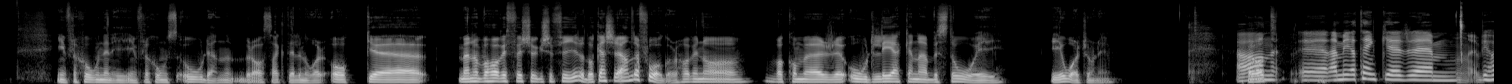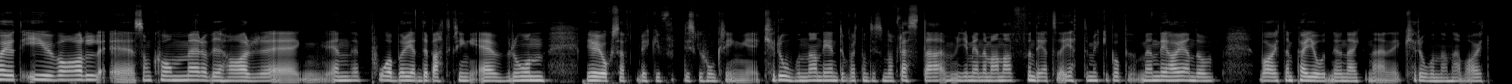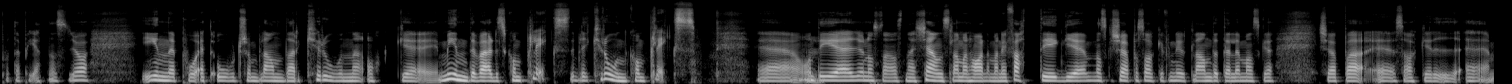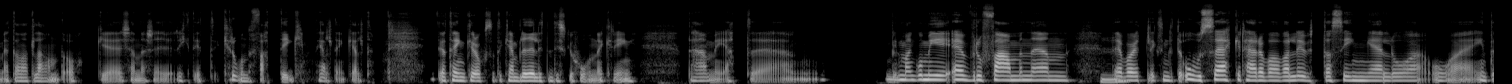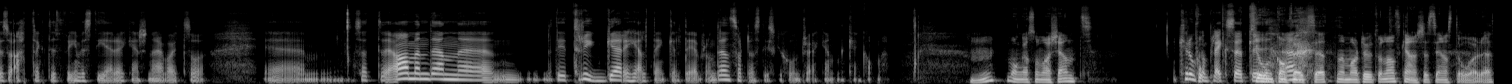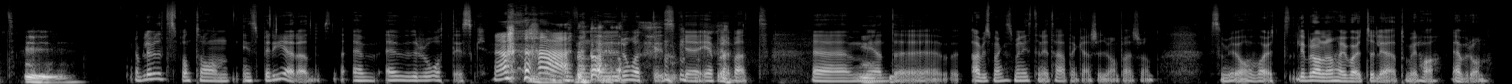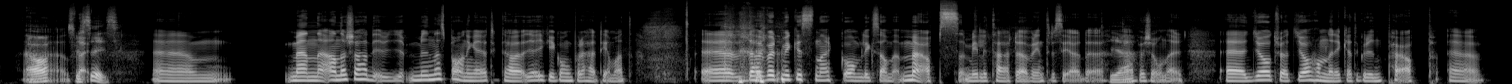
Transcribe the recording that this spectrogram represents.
Inflationen i inflationsorden. Bra sagt Elinor. Och eh, men vad har vi för 2024? Då kanske det är andra frågor. Har vi nå, vad kommer ordlekarna bestå i i år tror ni? Ja, eh, men jag tänker, eh, vi har ju ett EU-val eh, som kommer och vi har eh, en påbörjad debatt kring euron. Vi har ju också haft mycket diskussion kring kronan. Det har inte varit något som de flesta gemene man har funderat jättemycket på, men det har ju ändå varit en period nu när, när kronan har varit på tapeten. Så jag är inne på ett ord som blandar krona och eh, mindervärdeskomplex. Det blir kronkomplex. Eh, och mm. det är ju någonstans den här känslan man har när man är fattig, eh, man ska köpa saker från utlandet eller man ska köpa eh, saker i eh, ett annat land och eh, känner sig riktigt kronfattig helt enkelt. Jag tänker också att det kan bli lite diskussioner kring det här med att eh, vill man gå med i eurofamnen? Mm. Det har mm. varit liksom lite osäkert här att vara valutasingel och, och, inte så attraktivt för investerare kanske när det har varit så. Um, så att ja men den, eh, det är tryggare helt enkelt euron. Den sortens diskussion tror jag kan, kan komma. Mm. Många som har känt kronkomplexet. Kronkomplexet när man varit utomlands kanske senaste året. Mm. Jag blev lite spontant inspirerad. Eurotisk. en eurotisk eh, EP-debatt. Eh, mm. med mm. arbetsmarknadsministern i täten kanske, Johan Persson. Som ju har varit, Liberalerna har ju varit tydliga att de vill ha euron. Ja, eh, precis. Um, men annars så hade mina spaningar, jag, tyckte jag gick igång på det här temat. det har varit mycket snack om liksom MÖPs, militärt överintresserade yeah. personer. jag tror att jag hamnar i kategorin PÖP,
